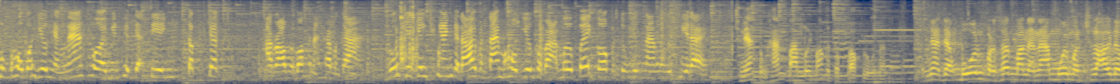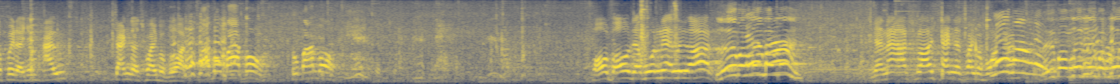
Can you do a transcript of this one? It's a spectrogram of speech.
មុខម្ហូបរបស់យើងយ៉ាងណាធ្វើឲ្យមានភាពតាក់ទាញទឹកចិត្តអារម្មណ៍របស់គណៈកម្មការរសជាតិយើងឆ្ងាញ់ក៏ដោយប៉ុន្តែម្ហូបយើងពិបាកមើលពេកក៏បន្ទុកយើងតាមនឹងដូចគ្នាដែរឈ្នះសំខាន់បានលុយមកក៏ទុកតខ្លួនហ្នឹងអ្នកទាំង4ប្រសិនបានអ្នកណាមួយមិនឆ្លើយនៅពេលដែលខ្ញុំហៅចាញ់ដល់ឆ្វ័យប្រវត្តិបាទបងបាទបងទូបានបងបងប្អូនទាំង4នាក់លឺអត់លឺបងលឺបងលឺ អ្នកណាអត់ឆ្លើយចាញ់ដល់ឆ្វ័យប្រវត្តិលឺបងលឺលឺបងលឺលឺបងលឺ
